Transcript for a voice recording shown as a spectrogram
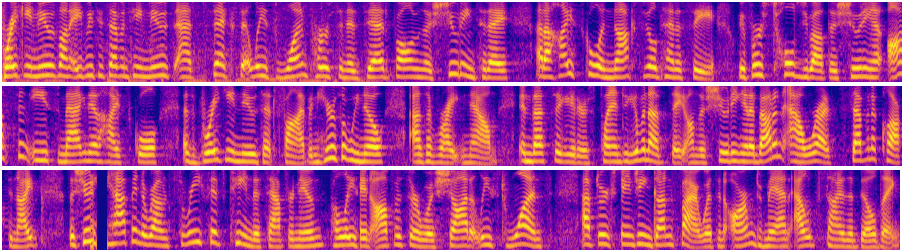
Breaking news on ABC 17 News at 6. At least one person is dead following a shooting today at a high school in Knoxville, Tennessee. We first told you about the shooting at Austin East Magnet High School as breaking news at 5. And here's what we know as of right now. Investigators plan to give an update on the shooting in about an hour at 7 o'clock tonight. The shooting happened around 3.15 this afternoon. Police say an officer was shot at least once after exchanging gunfire with an armed man outside of the building.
